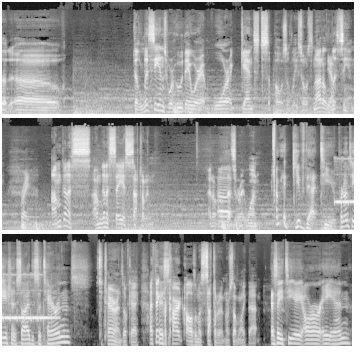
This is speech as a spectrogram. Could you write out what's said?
it, uh, the Lysians were who they were at war against, supposedly. So it's not a Yep. Lysian. Right. I'm gonna, s- I'm gonna say a Saturn. I don't know Uh, if that's the right one. I'm going to give that to you. Pronunciation aside, the Satarrans, Satarrans, okay. I think It's- Picard calls them a Saturn or something like that. S A T A R R A N.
